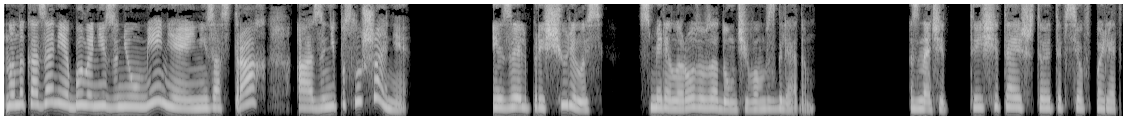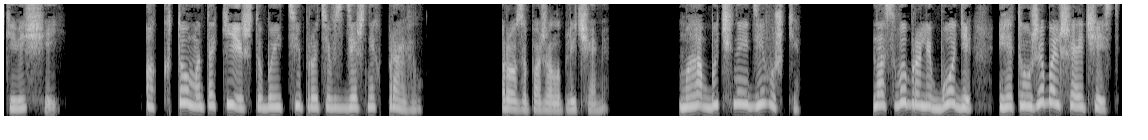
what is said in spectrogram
Но наказание было не за неумение и не за страх, а за непослушание. Изель прищурилась, смерила Розу задумчивым взглядом. «Значит, ты считаешь, что это все в порядке вещей?» «А кто мы такие, чтобы идти против здешних правил?» Роза пожала плечами. «Мы обычные девушки. Нас выбрали боги, и это уже большая честь.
